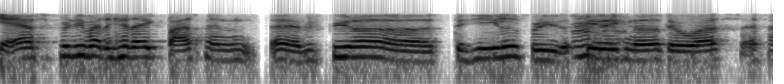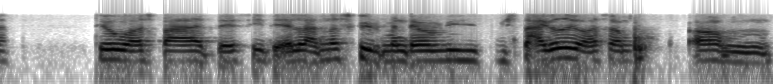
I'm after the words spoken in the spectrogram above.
Ja, selvfølgelig var det heller ikke bare sådan, øh, vi fyrer det hele, fordi der skete Mm. ikke noget. Det var også, altså, det var også bare at uh, sige, det er alle andres skyld, men det var, vi, vi snakkede jo også om, om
